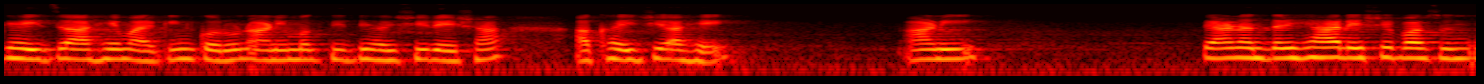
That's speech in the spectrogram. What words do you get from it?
घ्यायचं आहे मार्किंग करून आणि मग तिथे अशी रेषा आखायची आहे. आणि त्यानंतर ह्या रेषेपासून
